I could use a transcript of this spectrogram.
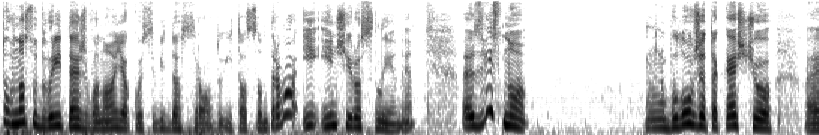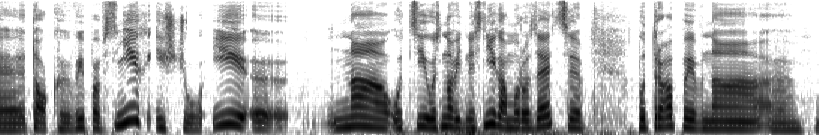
то в нас у дворі теж вона якось собі дасть раду. І та сонтрава, і інші рослини. Звісно. Було вже таке, що е, так, випав сніг, і що? І е, на оці, ось навіть не сніг, а морозець потрапив на е,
